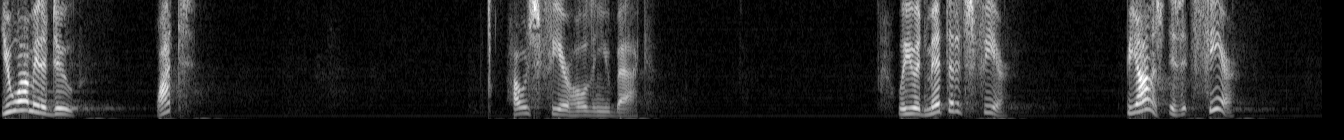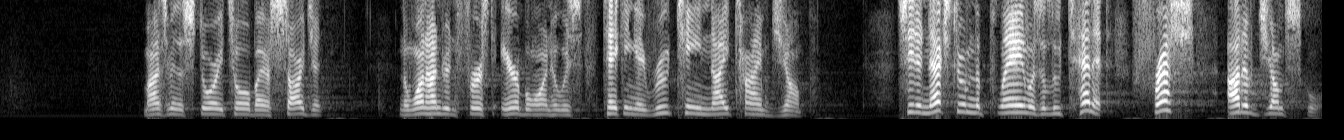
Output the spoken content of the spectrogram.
You want me to do what? How is fear holding you back? Will you admit that it's fear? Be honest, is it fear? Reminds me of the story told by a sergeant in the 101st Airborne who was taking a routine nighttime jump. Seated next to him in the plane was a lieutenant fresh out of jump school.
